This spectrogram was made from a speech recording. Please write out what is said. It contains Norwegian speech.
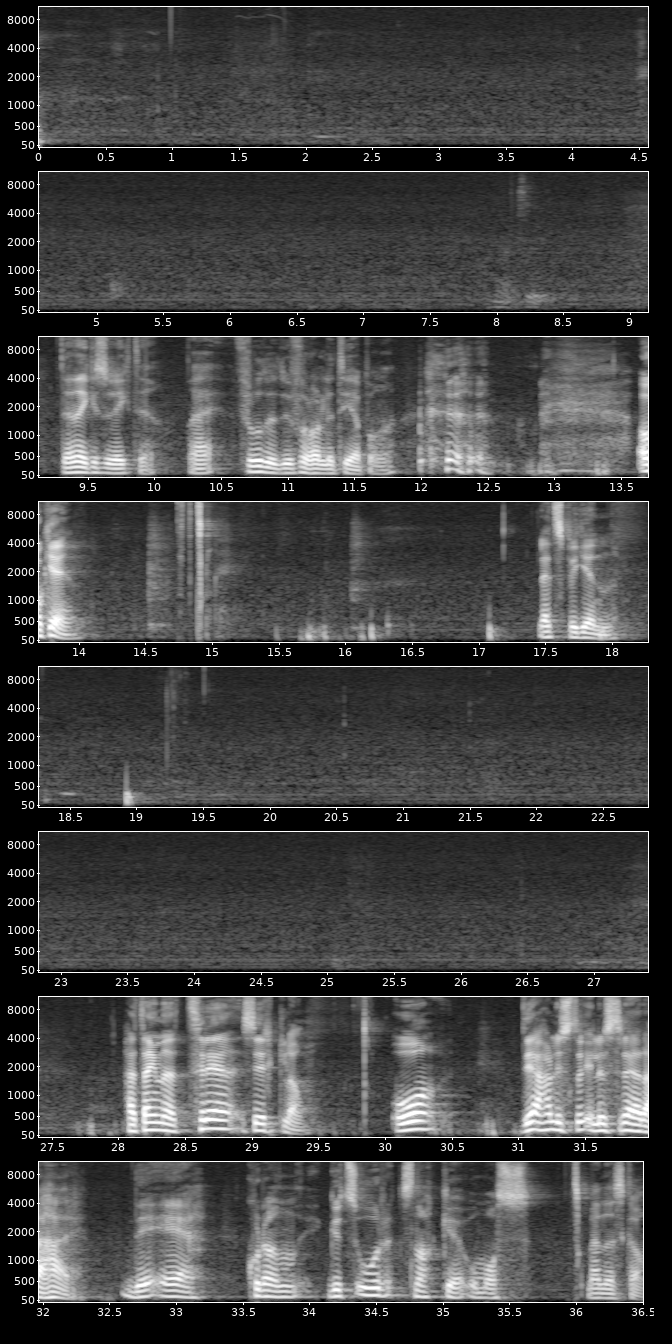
Den er ikke så viktig. Nei, Frode, du får holde tida på meg. ok. Let's begin. Her tegner jeg tre sirkler. Og det jeg har lyst til å illustrere her, det er hvordan Guds ord snakker om oss mennesker.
